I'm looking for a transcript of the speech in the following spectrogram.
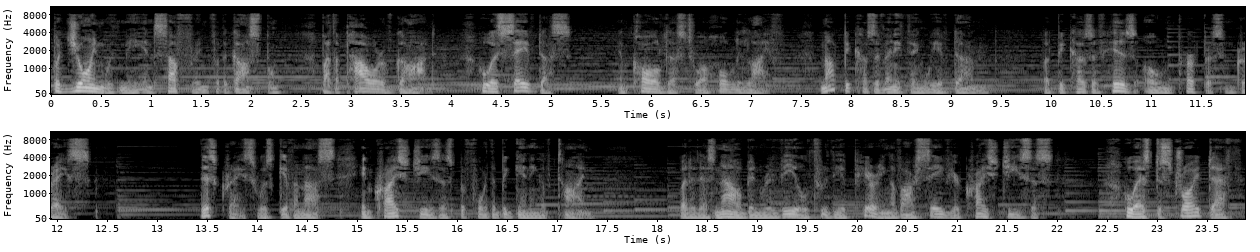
But join with me in suffering for the gospel by the power of God, who has saved us and called us to a holy life, not because of anything we have done, but because of his own purpose and grace. This grace was given us in Christ Jesus before the beginning of time, but it has now been revealed through the appearing of our Savior Christ Jesus, who has destroyed death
